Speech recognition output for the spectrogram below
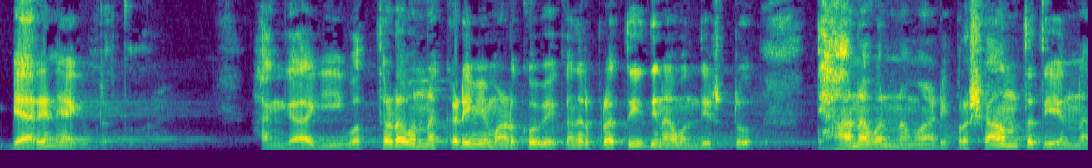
ಬ್ಯಾರೇನೇ ಆಗಿಬಿಡ್ತದೆ. ಹಾಗಾಗಿ ಒತ್ತಡವನ್ನು ಕಡಿಮೆ ಮಾಡ್ಕೋಬೇಕಂದ್ರೆ ಪ್ರತಿದಿನ ಒಂದಿಷ್ಟು ಧ್ಯಾನವನ್ನು ಮಾಡಿ, ಪ್ರಶಾಂತತೆಯನ್ನು,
